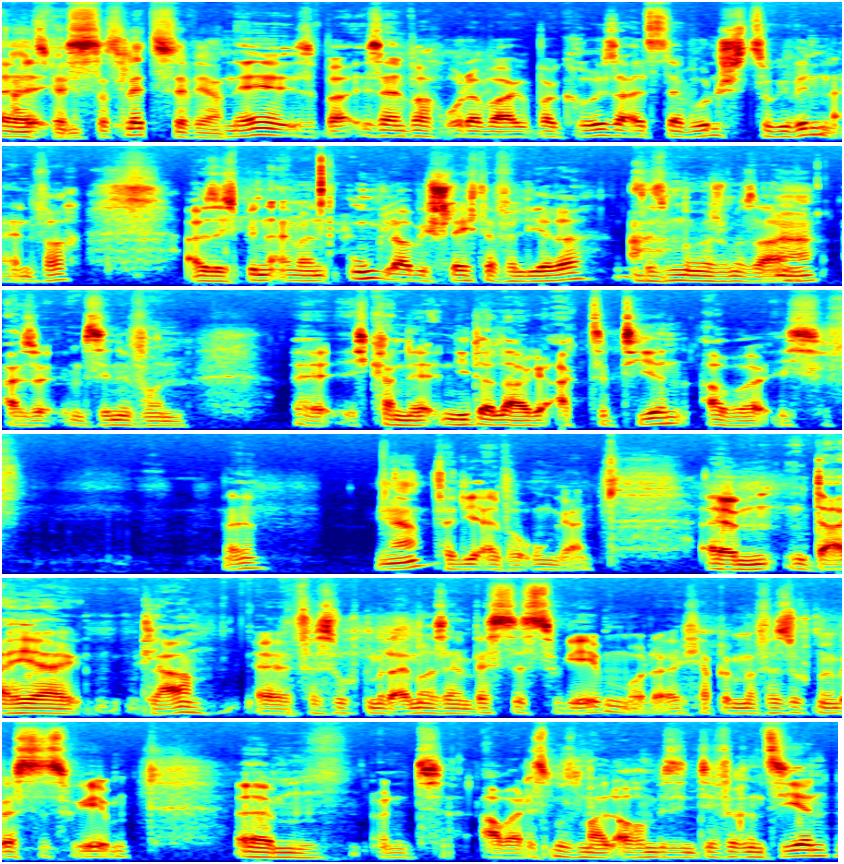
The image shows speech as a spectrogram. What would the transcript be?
äh, als wenn ist, es das letzte wäre. Nee, ist, ist einfach oder war, war größer als der Wunsch zu gewinnen einfach. Also ich bin einfach ein unglaublich schlechter Verlierer, das ah. muss man schon mal sagen. Ja. Also im Sinne von, äh, ich kann eine Niederlage akzeptieren, aber ich ne, ja. verliere einfach ungern. Ähm, daher, klar, äh, versucht man da immer sein Bestes zu geben oder ich habe immer versucht, mein Bestes zu geben. Ähm, und, aber das muss man halt auch ein bisschen differenzieren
